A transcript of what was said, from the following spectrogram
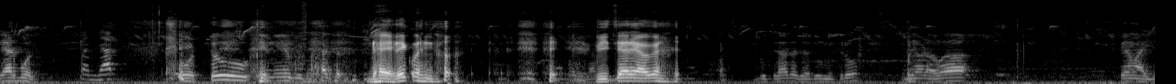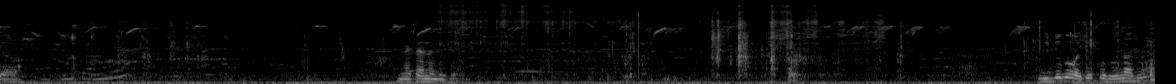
લેડ બોલ. પંજાબ. ખોટું એને ગુજરાત ડાયરેક્ટ બંધો. વિચારે વગર. ગુજરાત જ હતું મિત્રો. લેવડ હવે કેમ આવી ગયો મહેતા બીજો બીજું કોઈ હજુ પૂરું ના જુઓ.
